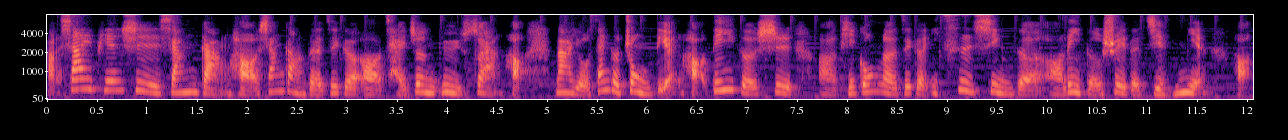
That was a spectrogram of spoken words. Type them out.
好，下一篇是香港，好，香港的这个呃财政预算，好，那有三个重点，好，第一个是、呃、提供了这个一次性的啊、呃、利得税的减免，好，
